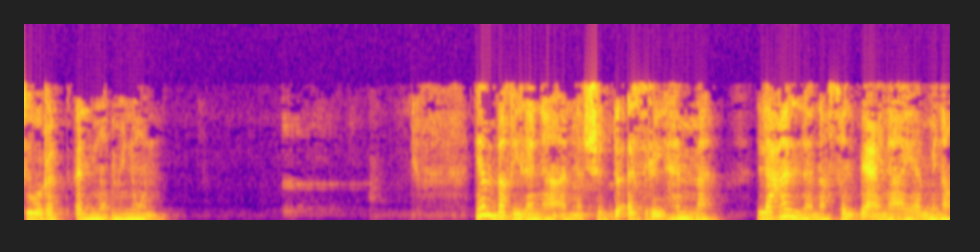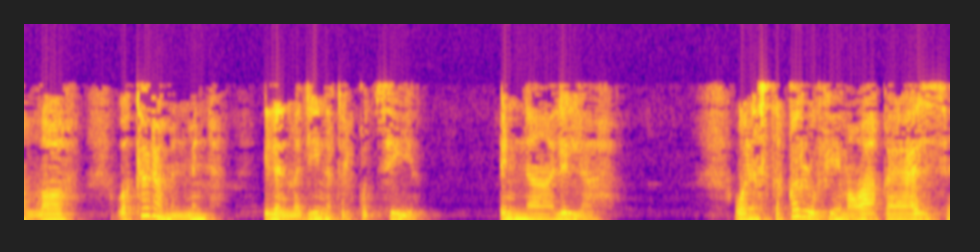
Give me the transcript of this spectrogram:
سورة المؤمنون. ينبغي لنا أن نشد أزر الهمة لعل نصل بعناية من الله وكرم منه إلى المدينة القدسية. إنا لله. ونستقر في مواقع عز.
